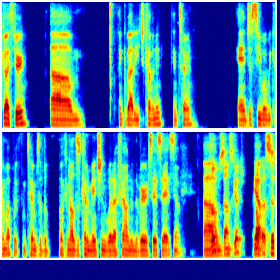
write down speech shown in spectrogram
go through, um, think about each covenant in turn, and just see what we come up with in terms of the book. And I'll just kind of mention what I found in the various essays. Yeah. Um, cool. Sounds good. Help yeah. Us. So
